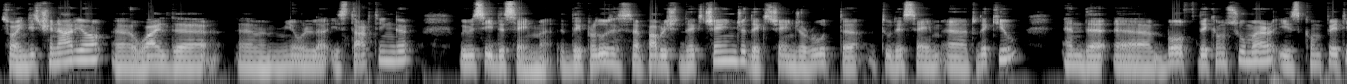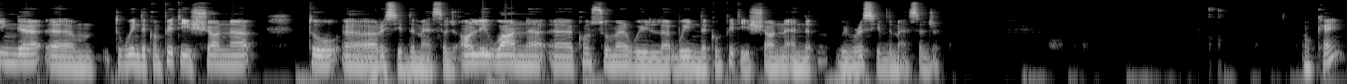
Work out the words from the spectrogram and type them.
So in this scenario, uh, while the uh, mule is starting, we will see the same. The producers publish the exchange, the exchange route uh, to the same uh, to the queue, and uh, both the consumer is competing um, to win the competition to uh, receive the message. Only one uh, consumer will win the competition and will receive the message. Okay.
